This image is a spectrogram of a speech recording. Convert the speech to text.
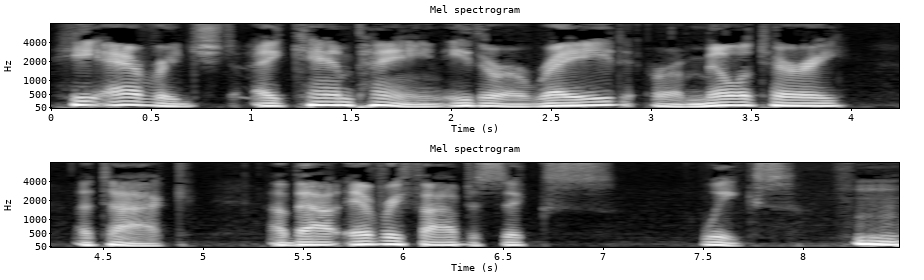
he averaged a campaign, either a raid or a military attack, about every five to six weeks. Hmm.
